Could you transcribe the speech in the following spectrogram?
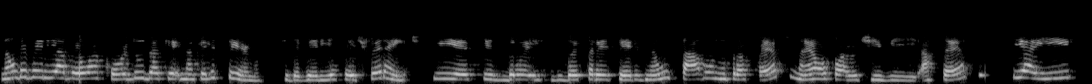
não deveria haver o acordo daquele, naqueles termos, que deveria ser diferente. E esses dois, dois pareceres não estavam no processo, né, ao qual eu tive acesso, e aí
